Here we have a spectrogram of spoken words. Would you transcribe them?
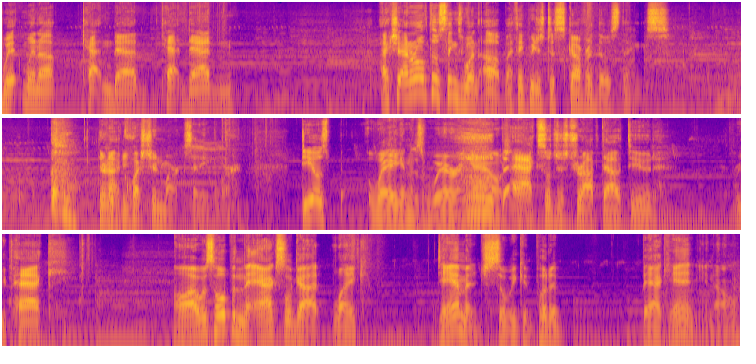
Wit went up. Cat and Dad. Cat Dadden. Actually, I don't know if those things went up. I think we just discovered those things. They're not be. question marks anymore. Dio's The wagon is wearing out. the axle just dropped out, dude. Repack. Oh, I was hoping the axle got like damaged so we could put it back in. You know.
